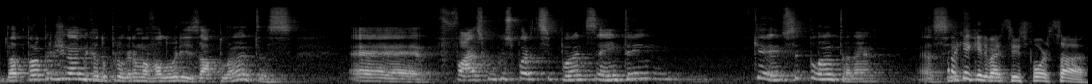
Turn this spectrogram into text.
da própria dinâmica do programa valorizar plantas é, faz com que os participantes entrem querendo ser planta, né? É assim pra que, que... que ele vai se esforçar?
